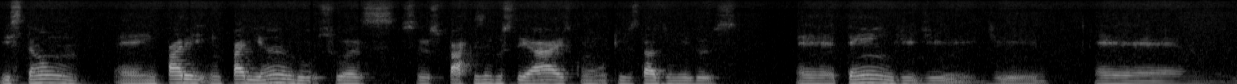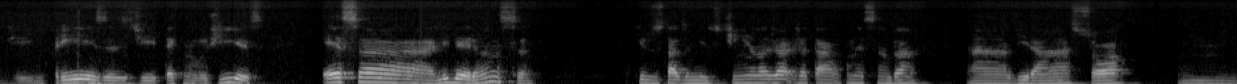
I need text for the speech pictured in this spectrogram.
estão é, empare, empareando suas, seus parques industriais com o que os Estados Unidos é, têm de, de, de, é, de empresas, de tecnologias, essa liderança que os Estados Unidos tinham, ela já está começando a, a virar só um,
